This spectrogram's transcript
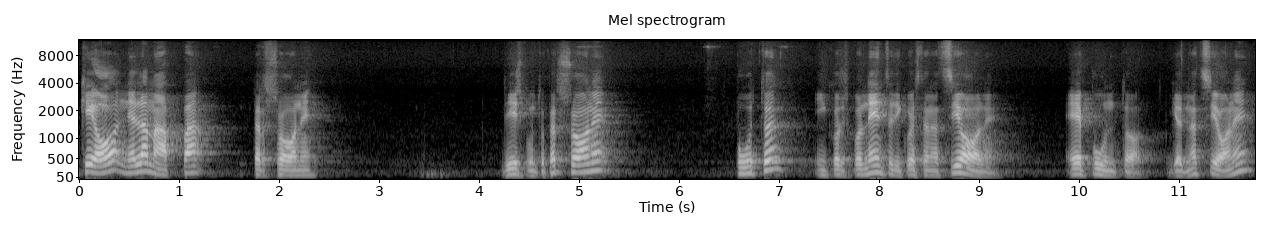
che ho nella mappa persone. dis.persone, put, in corrispondenza di questa nazione, e punto getNazione,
